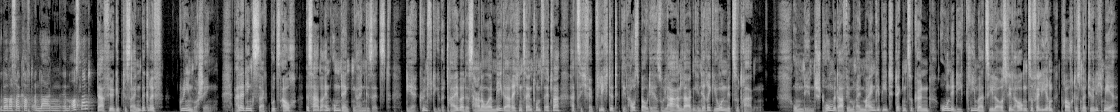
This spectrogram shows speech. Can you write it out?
über Wasserkraftanlagen im Ausland. Dafür gibt es einen Begriff Greenwashing. Allerdings sagt Butz auch, es habe ein Umdenken eingesetzt. Der künftige Betreiber des Hanauer Mega-Rechenzentrums etwa hat sich verpflichtet, den Ausbau der Solaranlagen in der Region mitzutragen. Um den Strombedarf im Rhein-Main-Gebiet decken zu können, ohne die Klimaziele aus den Augen zu verlieren, braucht es natürlich mehr.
